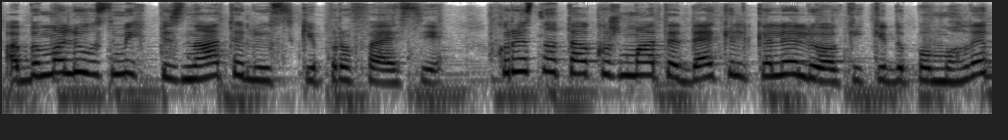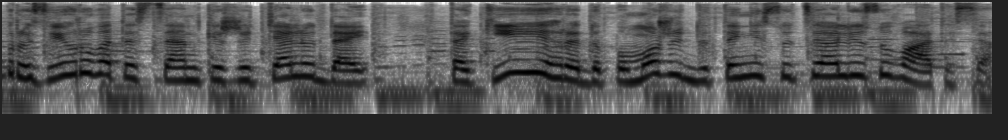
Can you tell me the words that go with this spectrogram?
аби малюк зміг пізнати людські професії. Корисно також мати декілька ляльок, які допомогли б розігрувати сценки життя людей. Такі ігри допоможуть дитині соціалізуватися.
